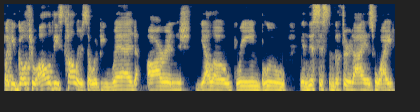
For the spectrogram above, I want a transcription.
But you go through all of these colors. So it would be red, orange, yellow, green, blue. In this system, the third eye is white.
